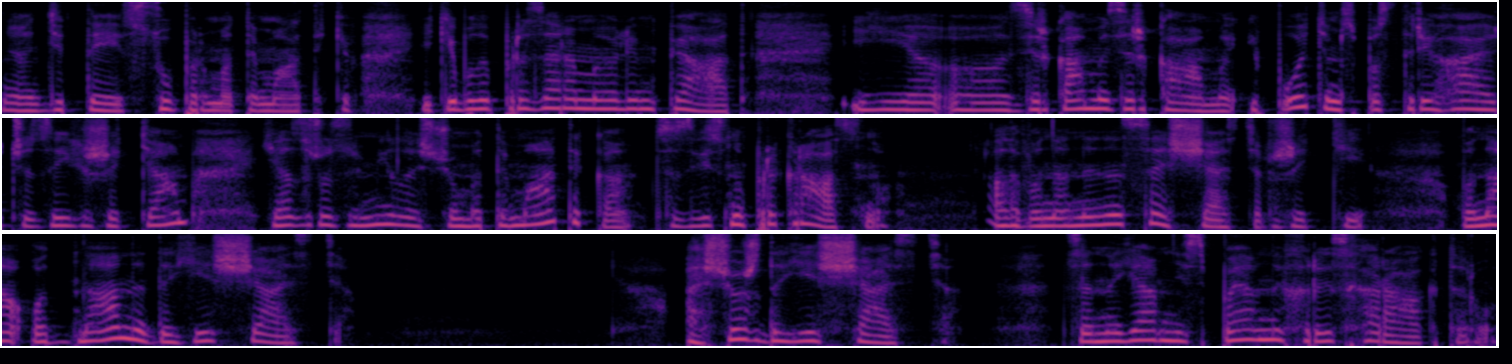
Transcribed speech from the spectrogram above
е, дітей, суперматематиків, які були призерами олімпіад і зірками-зірками. І потім, спостерігаючи за їх життям, я зрозуміла, що математика це, звісно, прекрасно але вона не несе щастя в житті. Вона одна не дає щастя. А що ж дає щастя? Це наявність певних рис характеру,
